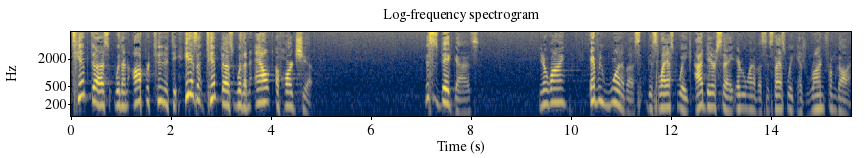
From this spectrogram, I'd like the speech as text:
tempt us with an opportunity. He doesn't tempt us with an out of hardship. This is big, guys. You know why? Every one of us this last week, I dare say, every one of us this last week has run from God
